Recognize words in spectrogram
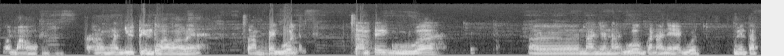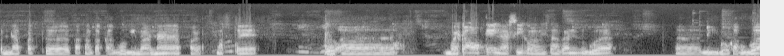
Nggak mau uh, lanjutin tuh awalnya. Sampai gue sampai gue eh nanya na gue bukan nanya ya gue minta pendapat ke kakak-kakak gue gimana apa maksudnya tuh, eh, mereka oke nggak sih kalau misalkan gue eh, di bokap gue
